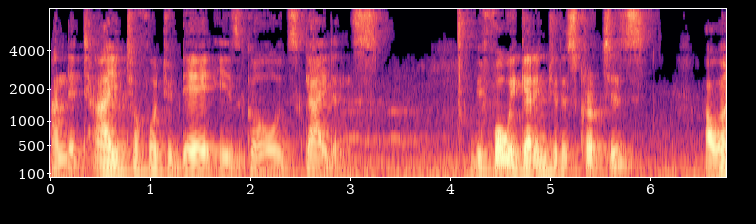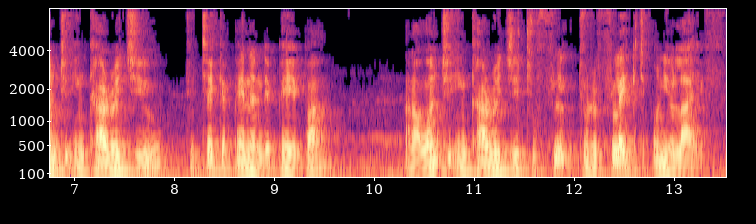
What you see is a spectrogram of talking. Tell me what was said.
and the title for today is God's Guidance. Before we get into the scriptures, I want to encourage you to take a pen and a paper, and I want to encourage you to, fl- to reflect on your life.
